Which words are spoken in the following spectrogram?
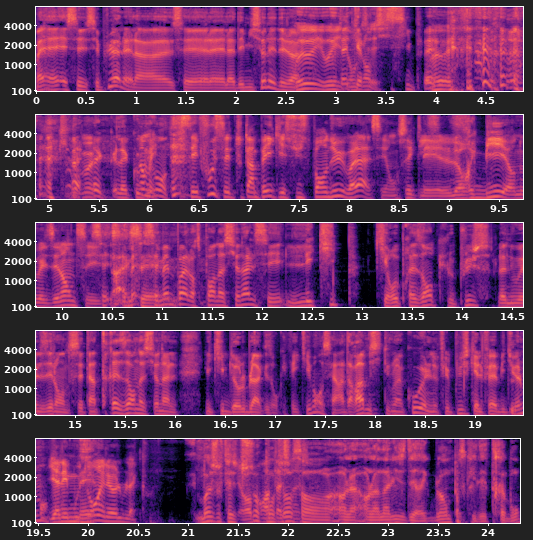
Mais c'est c'est plus elle, elle a, c'est- elle, a- elle a démissionné déjà. Oui, oui, oui. Peut-être qu'elle c'est- anticipait Ouais, ouais. la, la Coupe Non, du Monde. c'est fou, c'est tout un pays qui est suspendu. Voilà, c'est, on sait que les- le rugby en Nouvelle-Zélande, c'est. C'est Ah, c'est- c'est- c'est même pas leur sport national, c'est l'équipe qui représente le plus la Nouvelle-Zélande. C'est un trésor national, l'équipe de All Blacks. Donc effectivement, c'est un drame si tout d'un coup elle ne fait plus ce qu'elle fait habituellement. Il y a les moutons et les All Blacks. Moi, je fais toujours confiance en, en la- en l'analyse d'Éric Blanc parce qu'il est très bon.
